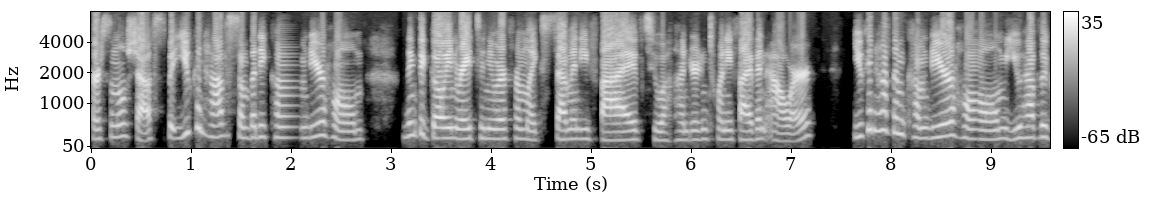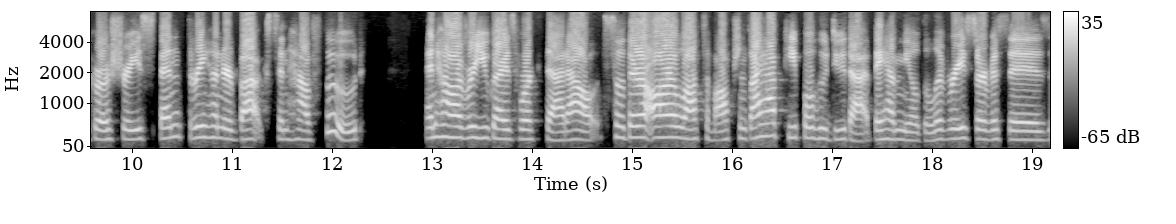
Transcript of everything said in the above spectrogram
personal chefs but you can have somebody come to your home. I think the going rate's anywhere from like 75 to 125 an hour. You can have them come to your home, you have the groceries, spend 300 bucks and have food and however you guys work that out. So there are lots of options. I have people who do that. They have meal delivery services,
